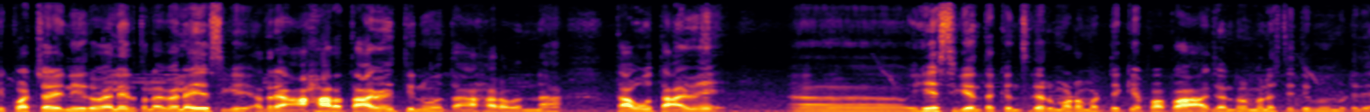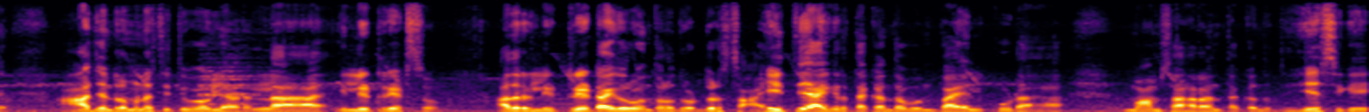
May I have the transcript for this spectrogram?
ಈ ಕೊಚ್ಚಾಯಿ ನೀರು ಎಲ್ಲ ಇರ್ತಲ್ಲ ಅವೆಲ್ಲ ಹೇಸಿಗೆ. ಆದರೆ ಆಹಾರ ತಾವೇ ತಿನ್ನುವಂಥ ಆಹಾರವನ್ನು ತಾವು ತಾವೇ ಹೇಸಿಗೆ ಅಂತ ಕನ್ಸಿಡರ್ ಮಾಡೋ ಮಟ್ಟಕ್ಕೆ ಪಾಪ ಆ ಜನರ ಮನಸ್ಥಿತಿ ಬಂದುಬಿಟ್ಟಿದೆ. ಆ ಜನರ ಮನಸ್ಥಿತಿ ಹೋಗಲಿ ಅವರೆಲ್ಲ ಇಲ್ಲಿಟ್ರೇಟ್ಸು ಆದರೆ ಲಿಟ್ರೇಟ್ ಆಗಿರುವಂಥ ದೊಡ್ಡ ದೊಡ್ಡ ಸಾಹಿತಿ ಆಗಿರ್ತಕ್ಕಂಥ ಒಂದು ಬಾಯಲ್ಲಿ ಕೂಡ ಮಾಂಸಾಹಾರ ಅಂತಕ್ಕಂಥದ್ದು ಹೇಸಿಗೆ,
